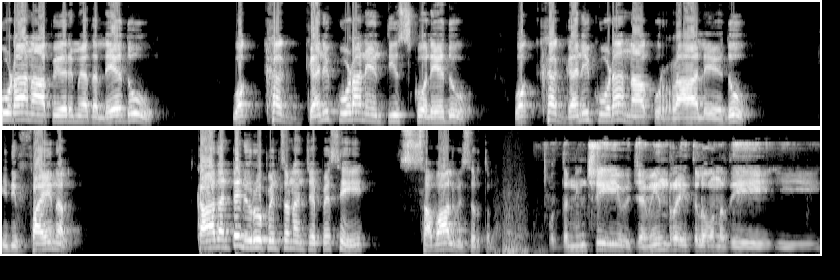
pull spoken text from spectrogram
కూడా నా పేరు మీద లేదు. ఒక్క గని కూడా నేను తీసుకోలేదు. ఒక్క గని కూడా నాకు రాలేదు. ఇది ఫైనల్. కాదంటే నిరూపించండి అని చెప్పేసి సవాల్ విసురుతున్నాను పొద్దున్న నుంచి జమీన్ రైతులో ఉన్నది ఈ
